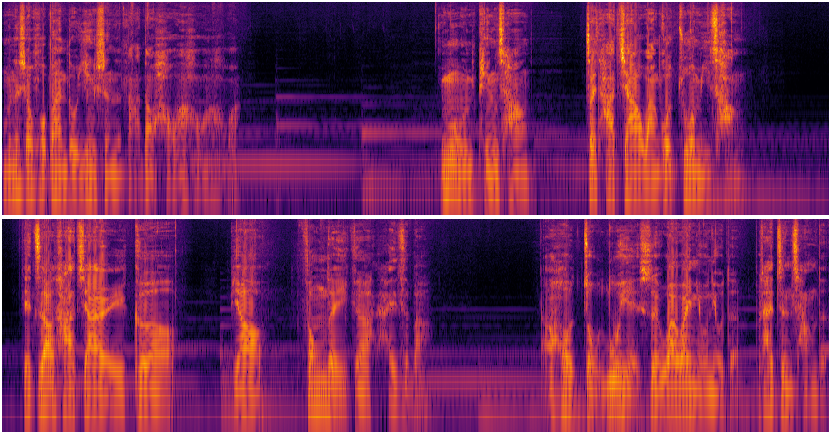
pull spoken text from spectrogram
我们的小伙伴都应声的答道：“好啊，好啊，好啊。”因为我们平常在他家玩过捉迷藏，也知道他家有一个比较。疯的一个孩子吧，然后走路也是歪歪扭扭的，不太正常的。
